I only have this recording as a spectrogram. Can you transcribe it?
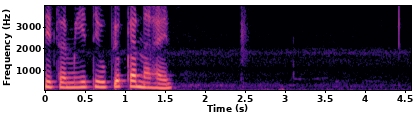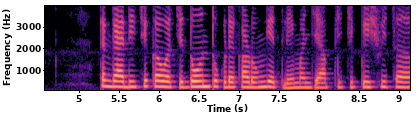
तिचा मी इथे उपयोग करणार आहे. तर गादीचे कवरचे दोन तुकडे काढून घेतले. म्हणजे आपली जी पिशवीचा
